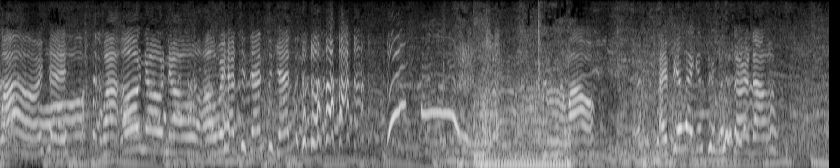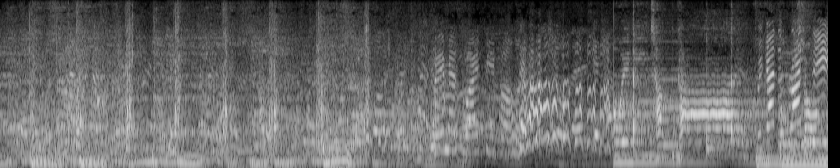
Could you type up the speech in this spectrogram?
wow, okay. Wow, oh no, no. Oh, we have to dance again. wow. I feel like a superstar now. Famous white people. we got the front seat.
